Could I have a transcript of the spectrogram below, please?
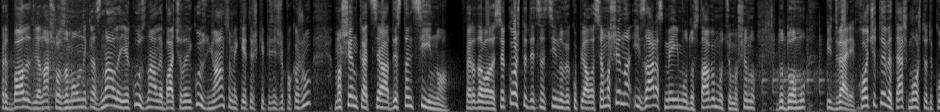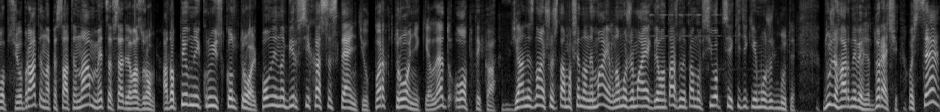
придбали для нашого замовника. Знали, яку знали, бачили яку з нюансом, який я трішки пізніше покажу. Машинка ця дистанційно. Передавалися кошти, дистанційно викуплялася машина, і зараз ми йому доставимо цю машину додому під двері. Хочете, ви теж можете таку опцію обрати, написати нам. Ми це все для вас зробимо. Адаптивний круїз-контроль, повний набір всіх асистентів, парктроніки, led оптика. Я не знаю, що ж та машина не має. Вона може має як для вантажу, напевно, всі опції, які тільки можуть бути. Дуже гарний вигляд. До речі, ось це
